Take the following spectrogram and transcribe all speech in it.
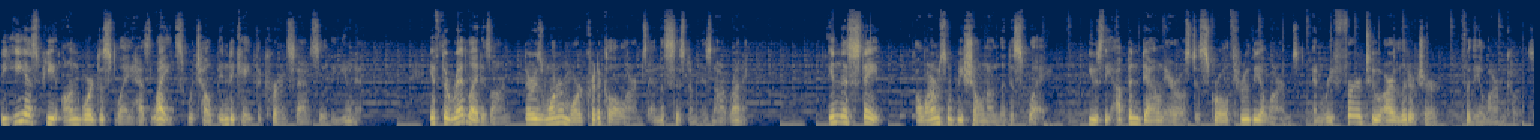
The ESP onboard display has lights which help indicate the current status of the unit. If the red light is on, there is one or more critical alarms and the system is not running. In this state, alarms will be shown on the display. Use the up and down arrows to scroll through the alarms and refer to our literature for the alarm codes.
